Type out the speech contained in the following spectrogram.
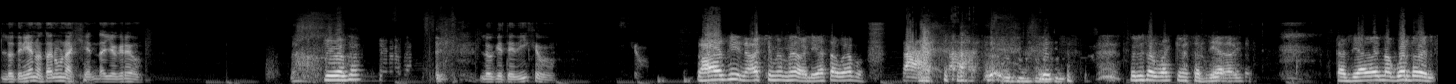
Lo tenía anotado en una agenda, yo creo. ¿Qué cosa? Lo que te dije, weón. Ah, sí, no, es que me, me dolía esa weá, pues. Ah. Pero esa weá es que me El día de servía. hoy. Hasta el día de hoy me acuerdo del.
